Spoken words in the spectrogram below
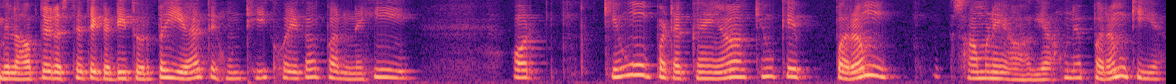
ਮਿਲਾਪ ਦੇ ਰਸਤੇ ਤੇ ਗੱਡੀ ਤੁਰ ਪਈ ਹੈ ਤੇ ਹੁਣ ਠੀਕ ਹੋਏਗਾ, ਪਰ ਨਹੀਂ। ਔਰ ਕਿਉਂ ਪਟਕ ਗਏ ਆ ਕਿਉਂਕਿ ਪਰਮ ਸਾਹਮਣੇ ਆ ਗਿਆ। ਹੁਣ ਇਹ ਪਰਮ ਕੀ ਹੈ?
